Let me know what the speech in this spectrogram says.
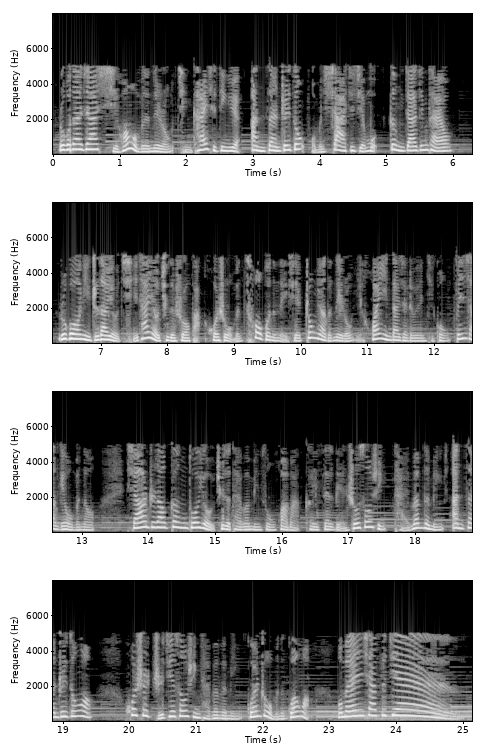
如果大家喜欢我们的内容，请开启订阅、按赞、追踪，我们下期节目更加精彩哦。如果你知道有其他有趣的说法，或是我们错过的哪些重要的内容，也欢迎大家留言提供分享给我们哦。想要知道更多有趣的台湾民俗文化吗？可以在脸书搜寻台湾文明，按赞追踪哦，或是直接搜寻台湾文明，关注我们的官网。我们下次见。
